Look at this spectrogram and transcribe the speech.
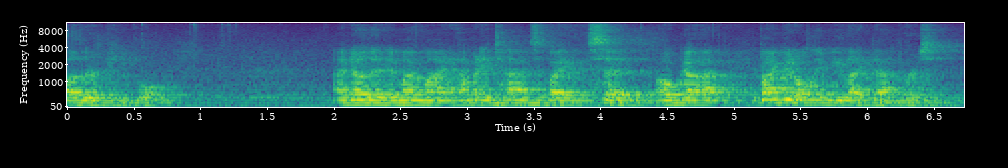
other people. I know that in my mind, how many times have I said, Oh God, if I could only be like that person.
